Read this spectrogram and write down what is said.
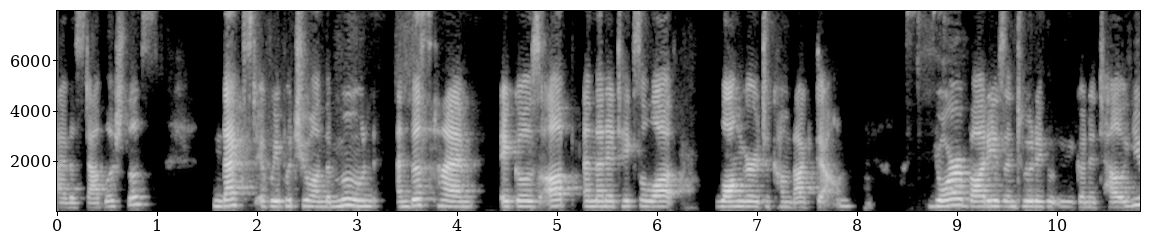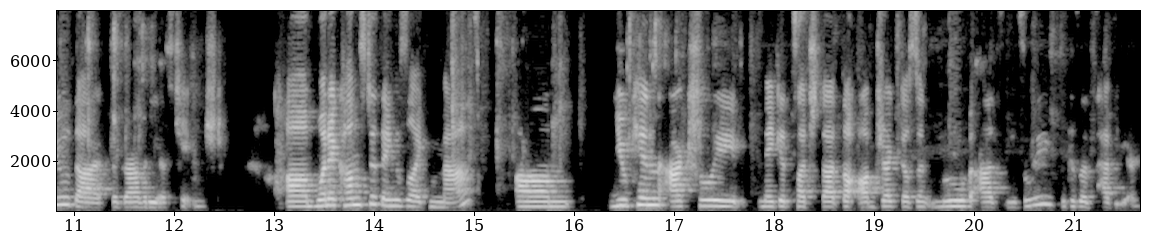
I've established this. Next, if we put you on the moon, and this time it goes up and then it takes a lot longer to come back down. Your body is intuitively going to tell you that the gravity has changed. Um, when it comes to things like mass, um, you can actually make it such that the object doesn't move as easily because it's heavier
